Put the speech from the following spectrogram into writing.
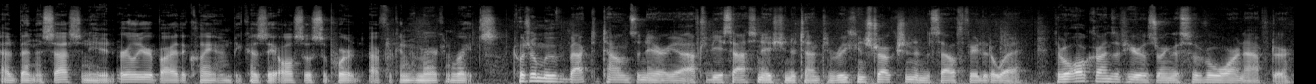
had been assassinated earlier by the Klan because they also supported African American rights. Twitchell moved back to Townshend area after the assassination attempt and Reconstruction in the South faded away. There were all kinds of heroes during the Civil War and after.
